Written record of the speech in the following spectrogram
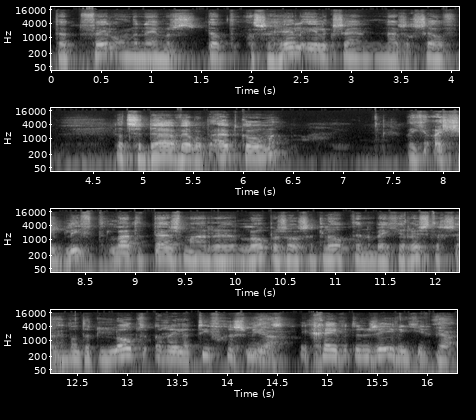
dat veel ondernemers, dat als ze heel eerlijk zijn naar zichzelf, dat ze daar wel op uitkomen. Weet je, alsjeblieft, laat het thuis maar eh, lopen zoals het loopt en een beetje rustig zijn. Want het loopt relatief gesmeerd. Ja. Ik geef het een zeventje. Ja,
